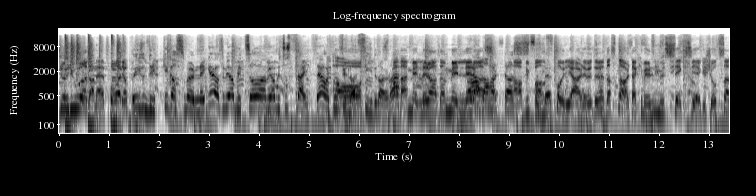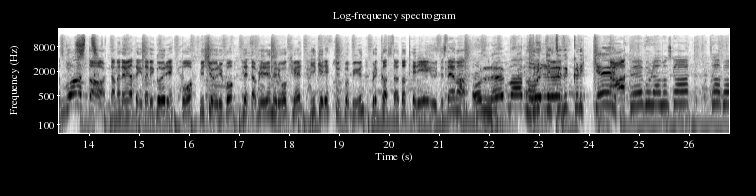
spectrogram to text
så ro deg ned på Vi liksom er drikker kasse med øl lenger. Altså, vi har blitt så, vi har blitt så streite. Jeg har vært på fylla i fire dager nå. Ja, det er melder, altså. Melder, Ja, ass. det er hardt, ass. Ja, fy faen. Forrige helg, vet du. Da starta jeg kvelden med seks jegershots, ass. Starta med det. Jeg tenkte vi går rett på. Vi kjører på. Dette blir en rå kveld. Gikk rett ut på byen. Ble kasta ut av tre utesteder, mann. løp, mann. Drikke til det klikker. Ja, Hvordan man skal ta på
